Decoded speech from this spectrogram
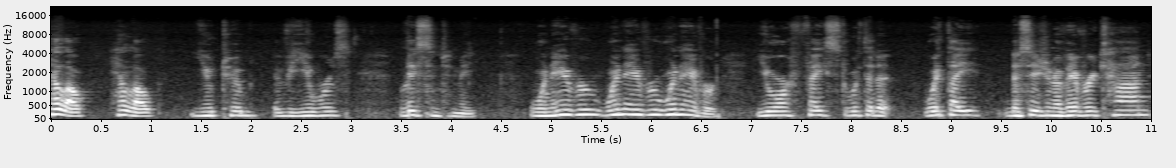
Hello, hello, YouTube viewers. Listen to me. Whenever, whenever, whenever you are faced with a, with a decision of every kind,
